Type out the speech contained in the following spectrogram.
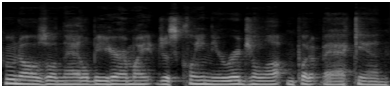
who knows when that'll be here. I might just clean the original up and put it back in.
